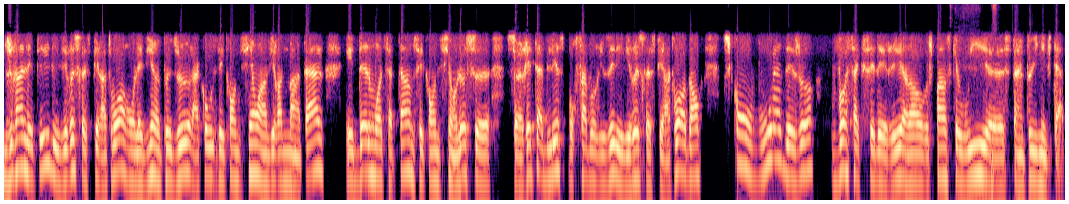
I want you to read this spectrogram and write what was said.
durant l'été, les virus respiratoires, on l'a vu un peu dur à cause des conditions environnementales. Et dès le mois de septembre, ces conditions-là se rétablissent pour favoriser les virus respiratoires. Donc, ce qu'on voit déjà va s'accélérer. Alors, je pense que oui, euh, c'est un peu inévitable.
